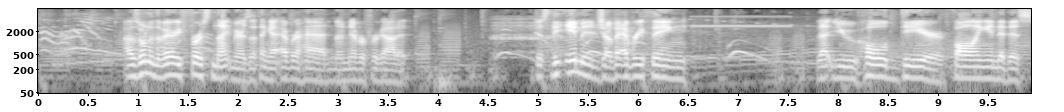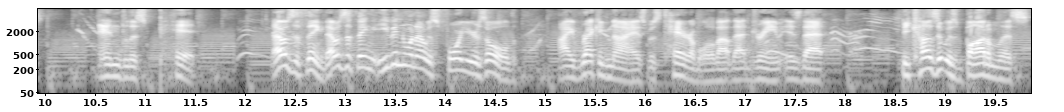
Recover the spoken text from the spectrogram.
That was one of the very first nightmares I think I ever had, and I never forgot it. Just the image of everything that you hold dear falling into this endless pit. That was the thing. That was the thing, even when I was four years old, I recognized was terrible about that dream is that because it was bottomless,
